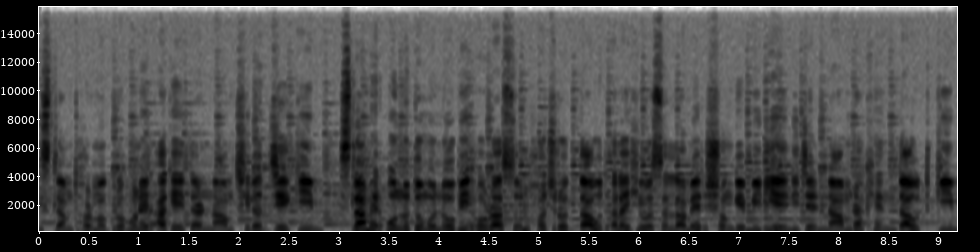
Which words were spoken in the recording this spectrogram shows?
ইসলাম ধর্ম গ্রহণের আগে তার নাম ছিল জে কিম। ইসলামের অন্যতম নবী ও রাসূল হজরত দাউদ আলাহি ওয়াসাল্লামের সঙ্গে মিলিয়ে নিজের নাম রাখেন দাউদ কিম।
